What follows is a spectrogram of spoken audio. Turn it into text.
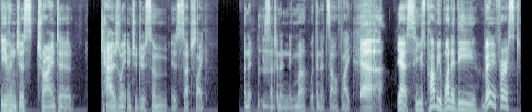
even just trying to casually introduce him is such like an he's such an enigma within itself. Like Yeah. Yes, he's probably one of the very first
